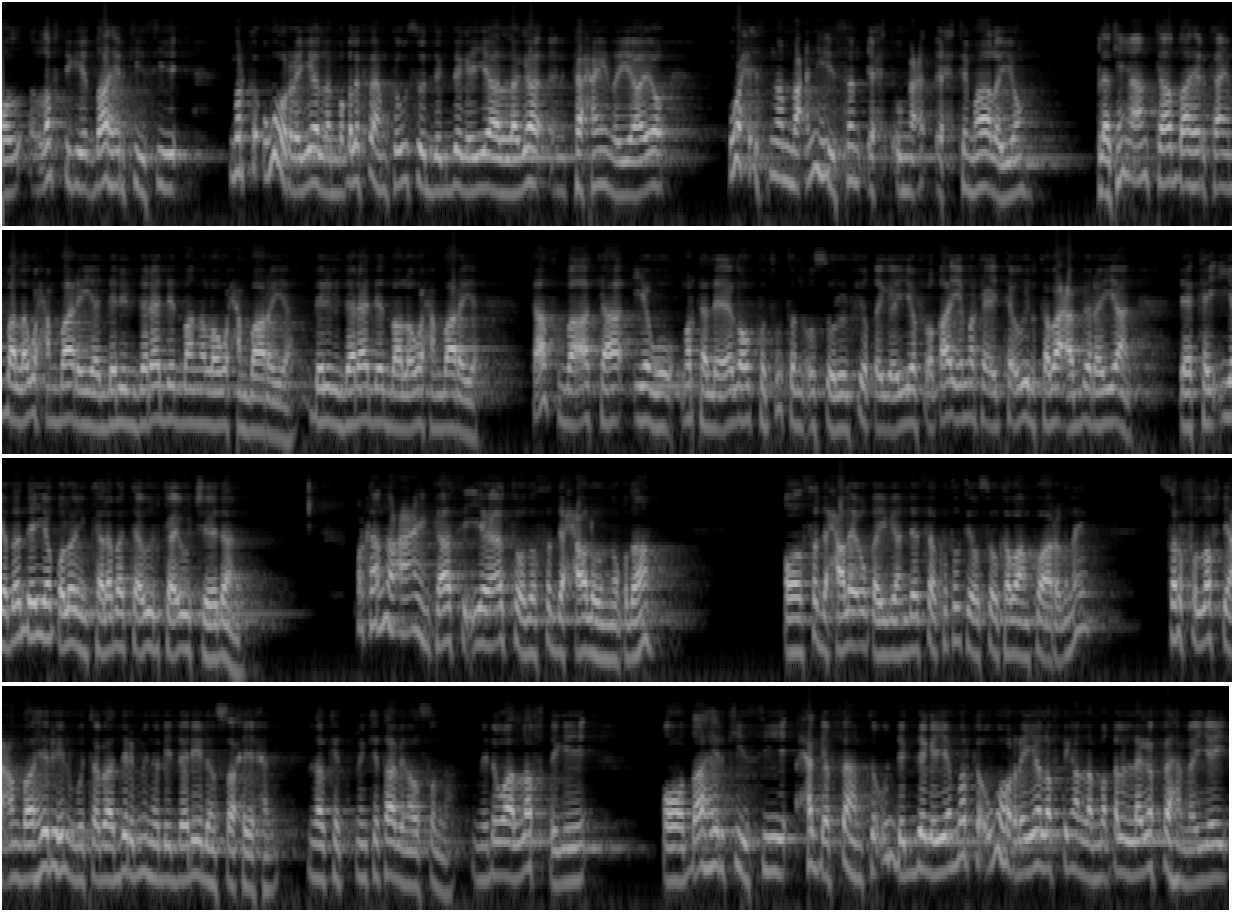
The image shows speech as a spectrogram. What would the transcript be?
oo lafdigii daahirkiisii marka ugu horreeya la maqlo fahamka u soo degdegayaa laga kaxaynayaayo wax isna macnihiisan ixtimaalayo. Laakiin aan kaa daahirkahayn baa lagu xambaaraya daliil daraaddeed baana loogu xambaaraya. Daliil daraaddeed baa loogu xambaaraya. Kaas baa kaa iyagu marka la eego kutubtan usuululfiqiga iyo fuqaaiyo marka ay ta'wiil kaba cabirayaan dee kay iyodade iyo qolooyin kaleba ta'wiilka ay u jeedaan. Marka nooca caynkaasi iyaga agtooda saddex xaalou noqdaa oo saddex xaalay u qaybiyaan dee sida kutubtii usuulka baan ku aragnay sarfu lafdi can daahirihi lmutabaadir minhu lidaliilin saxiixin min kitaabina wasunna mid waa lafdigii oo daahirkiisii xagga fahamka u degdegaya marka ugu horreeya lafdigan la maqle laga fahmayey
